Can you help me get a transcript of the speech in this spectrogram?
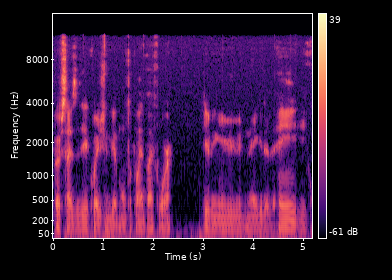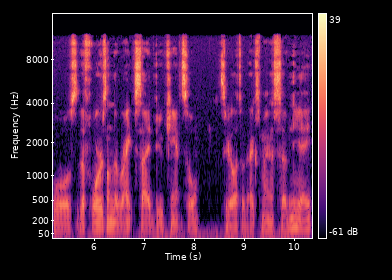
Both sides of the equation get multiplied by 4 giving you negative 8 equals, the 4's on the right side do cancel, so you're left with x minus 78.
